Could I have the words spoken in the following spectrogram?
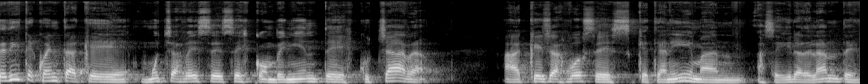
¿Te diste cuenta que muchas veces es conveniente escuchar a aquellas voces que te animan a seguir adelante?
